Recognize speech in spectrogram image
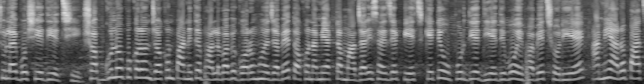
চুলায় বসিয়ে দিয়েছি। সবগুলো উপকরণ যখন পানিতে ভালোভাবে গরম হয়ে যাবে, তখন আমি একটা মাঝারি সাইজের পেঁয়াজ কেটে উপর দিয়ে দিয়ে দেব এভাবে ছড়িয়ে। আমি আরও পাঁচ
